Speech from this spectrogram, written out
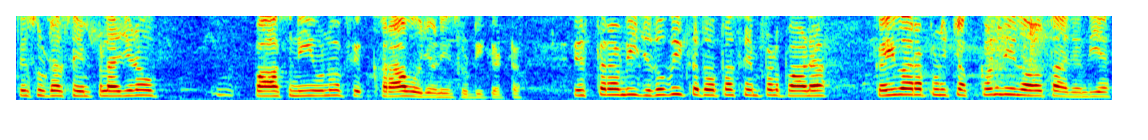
ਤੇ ਤੁਹਾਡਾ ਸੈਂਪਲ ਹੈ ਜਿਹੜਾ ਉਹ ਪਾਸ ਨਹੀਂ ਹੋਣਾ, ਫਿਰ ਖਰਾਬ ਹੋ ਜਾਣੀ ਤੁਹਾਡੀ ਕਿੱਟ। ਇਸ ਤਰ੍ਹਾਂ ਵੀ ਜਦੋਂ ਵੀ ਕਦੋਂ ਆਪਾਂ ਸੈਂਪਲ ਪਾ ਲਿਆ, ਕਈ ਵਾਰ ਆਪਾਂ ਨੂੰ ਚੱਕਣ ਦੀ ਨੌਬਤ ਆ ਜਾਂਦੀ ਹੈ,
